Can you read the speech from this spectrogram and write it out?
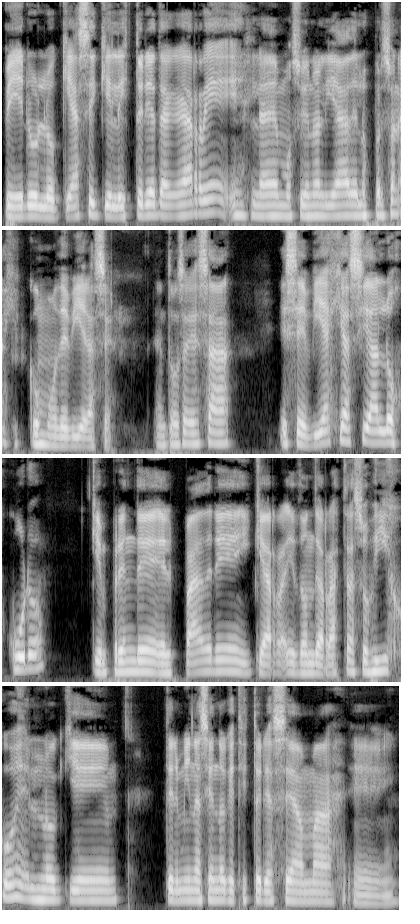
Pero lo que hace que la historia te agarre es la emocionalidad de los personajes, como debiera ser. Entonces esa, ese viaje hacia lo oscuro que emprende el padre y que donde arrastra a sus hijos es lo que termina haciendo que esta historia sea más eh,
